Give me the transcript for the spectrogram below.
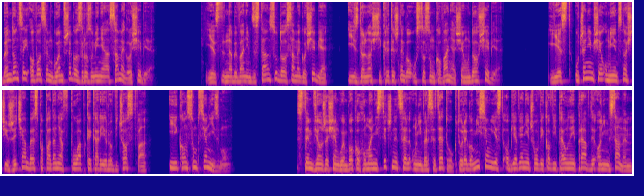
będącej owocem głębszego zrozumienia samego siebie. Jest nabywaniem dystansu do samego siebie i zdolności krytycznego ustosunkowania się do siebie. Jest uczeniem się umiejętności życia bez popadania w pułapkę karierowiczostwa i konsumpcjonizmu. Z tym wiąże się głęboko humanistyczny cel uniwersytetu, którego misją jest objawianie człowiekowi pełnej prawdy o nim samym,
